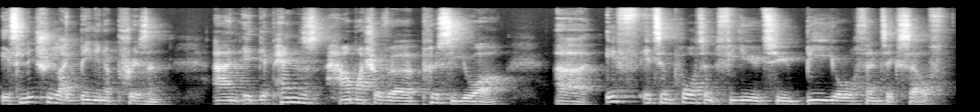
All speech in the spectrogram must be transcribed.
It's literally like being in a prison, and it depends how much of a pussy you are. Uh, if it's important for you to be your authentic self,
